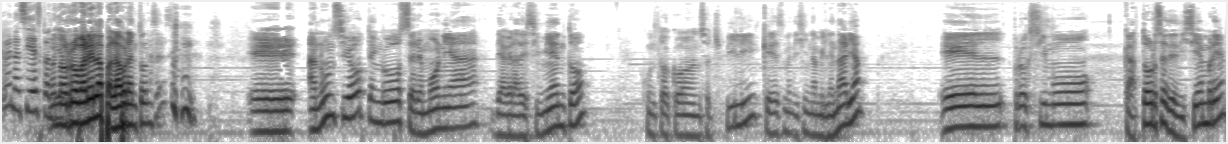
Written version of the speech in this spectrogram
Bueno, así es cuando Bueno, robaré la palabra entonces. Eh, anuncio, tengo ceremonia de agradecimiento junto con Xochipili, que es medicina milenaria. El próximo 14 de diciembre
